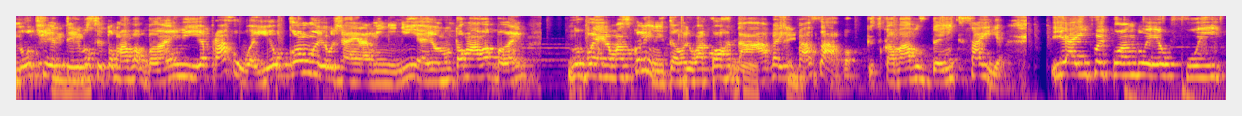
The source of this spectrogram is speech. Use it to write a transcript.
no Tietê, uhum. você tomava banho e ia pra rua. E eu, como eu já era menininha, eu não tomava banho no banheiro masculino. Então eu acordava e vazava, escovava os dentes e saía. E aí foi quando eu fui.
